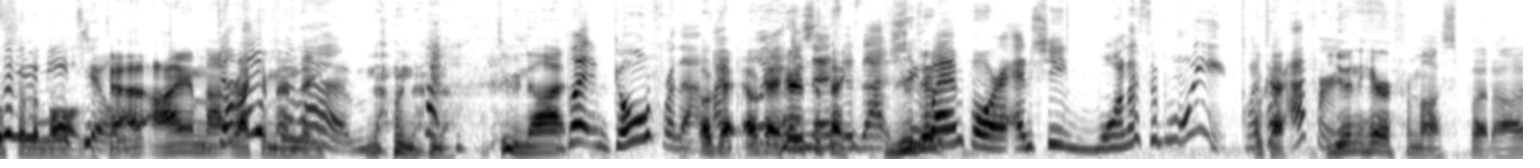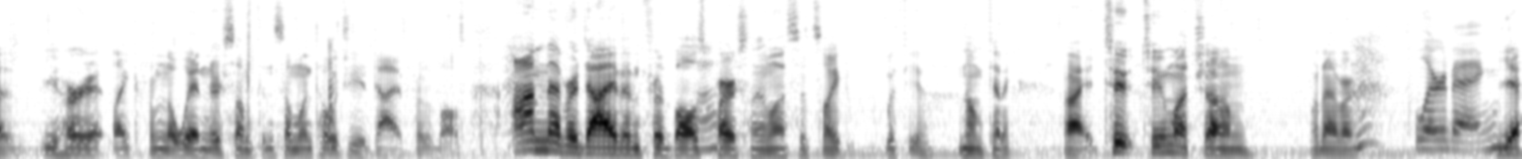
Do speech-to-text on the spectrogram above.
balls for if the you need balls. Okay, I, I am not Dive for recommending. them. No, no, no. Do not. But go for them. Okay, My point okay, here's the thing. is that You she didn't- went for it and she won us a point with okay, her efforts. you didn't hear it from us, but uh, you heard it like from the wind or something. Someone told you to dive for the balls. I'm never diving for the balls personally, unless it's like with you. No, I'm kidding. All right, too too much um, whatever. Flirting. Yeah,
